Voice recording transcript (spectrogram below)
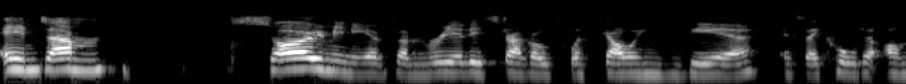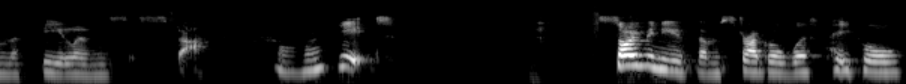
And um, so many of them really struggled with going there, as they called it, on the feelings stuff. Mm-hmm. Yet, so many of them struggle with people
